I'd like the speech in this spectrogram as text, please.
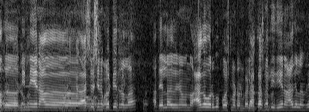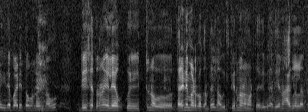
ಅದು ನಿನ್ನೆ ಏನು ಆಶ್ವಾಸನೆ ಕೊಟ್ಟಿದ್ರಲ್ಲ ಅದೆಲ್ಲ ಏನೋ ಒಂದು ಆಗೋವರೆಗೂ ಪೋಸ್ಟ್ ಮಾರ್ಟಮ್ ಬೇಡ ಅಕಸ್ಮಾತ್ ಇದೇನು ಆಗಲ್ಲ ಅಂದರೆ ಇದೇ ಬಾಡಿ ತೊಗೊಂಡೋಗಿ ನಾವು ಡಿ ಸಿ ಹತ್ರನೂ ಎಲೆ ಇಟ್ಟು ನಾವು ಧರಣಿ ಮಾಡ್ಬೇಕಂತೇಳಿ ನಾವು ಇಲ್ಲಿ ತೀರ್ಮಾನ ಮಾಡ್ತಾ ಇದ್ದೀವಿ ಅದೇನು ಆಗಲಿಲ್ಲ ಅಂತ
